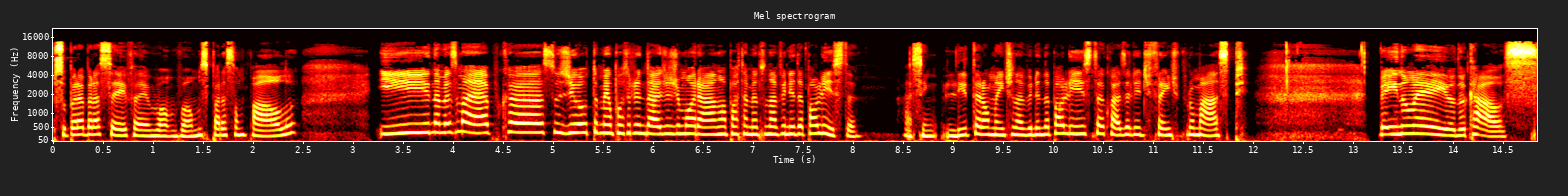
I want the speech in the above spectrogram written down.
super abracei, falei, "Vam- vamos para São Paulo. E na mesma época surgiu também a oportunidade de morar num apartamento na Avenida Paulista. Assim, literalmente na Avenida Paulista, quase ali de frente pro MASP. Bem no meio do caos.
